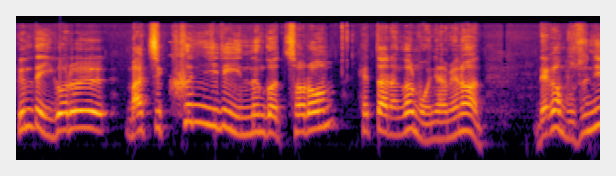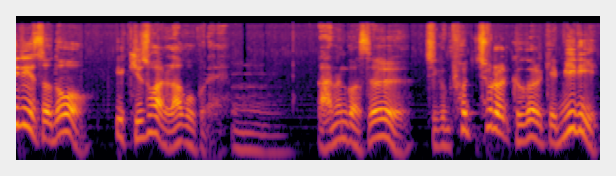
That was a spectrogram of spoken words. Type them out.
근데 이거를 마치 큰 일이 있는 것처럼 했다는 걸 뭐냐면은 내가 무슨 일이 있어도 이 기소하려고 그래. 음. 라는 것을 지금 표출을 그걸 이렇게 미리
